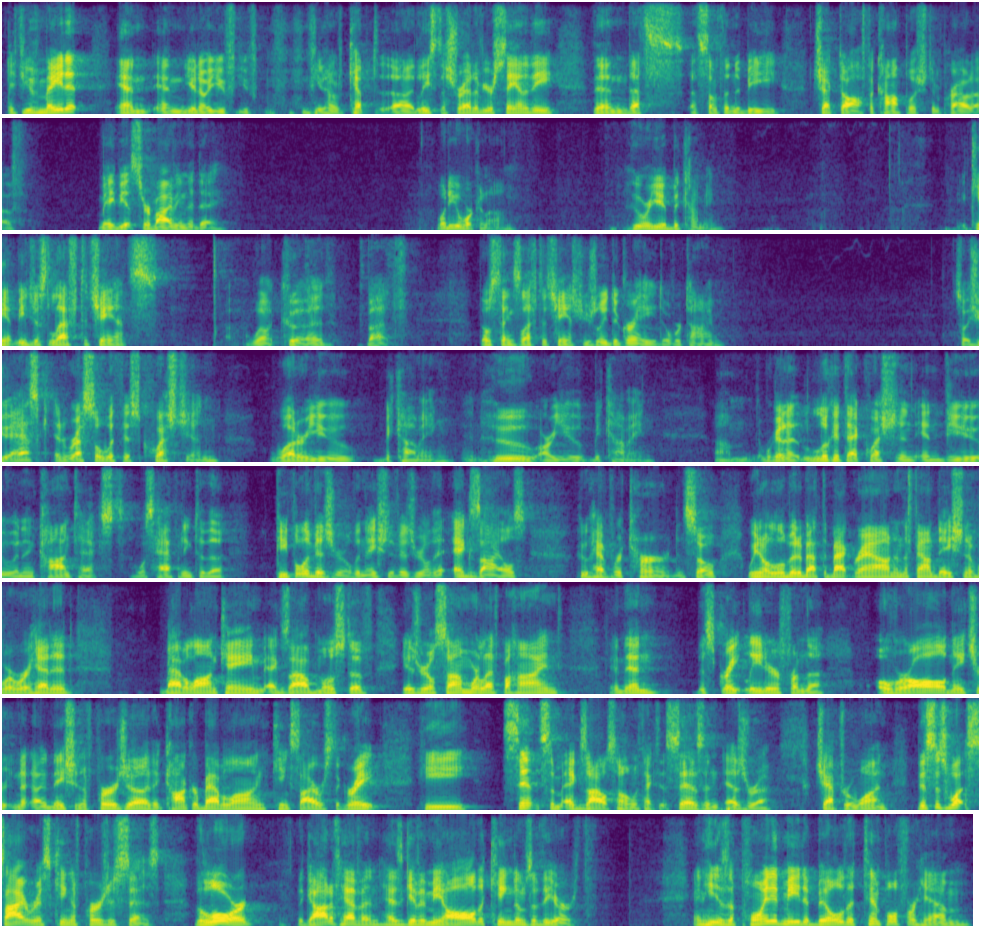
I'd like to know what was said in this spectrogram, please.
if you've made it and, and you know, you've, you've you know, kept uh, at least a shred of your sanity, then that's, that's something to be checked off, accomplished, and proud of. Maybe it's surviving the day. What are you working on? Who are you becoming? It can't be just left to chance. Well, it could, but those things left to chance usually degrade over time. So, as you ask and wrestle with this question, what are you becoming and who are you becoming? Um, we're going to look at that question in view and in context, what's happening to the people of Israel, the nation of Israel, the exiles who have returned. And so we know a little bit about the background and the foundation of where we're headed. Babylon came, exiled most of Israel. Some were left behind. And then this great leader from the overall nature, uh, nation of Persia that conquered Babylon, King Cyrus the Great, he sent some exiles home. In fact, it says in Ezra chapter 1 this is what Cyrus, king of Persia, says The Lord, the God of heaven, has given me all the kingdoms of the earth and he has appointed me to build a temple for him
